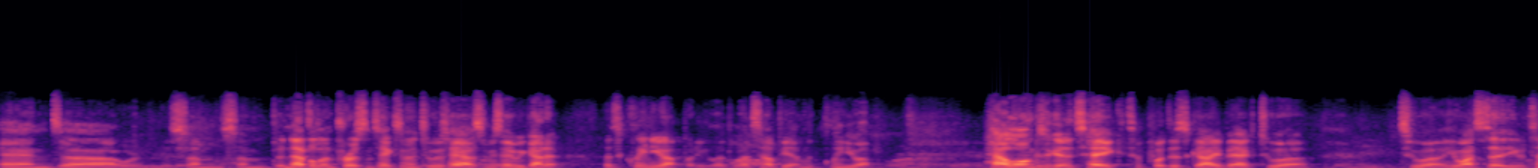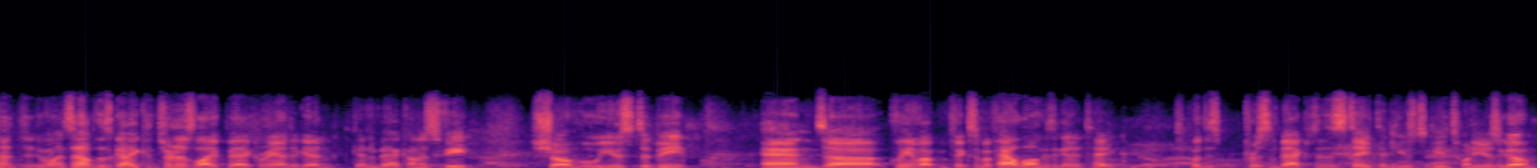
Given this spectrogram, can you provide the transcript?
And uh, some, some benevolent person takes him into his house. And we say, we got to, let's clean you up, buddy. Let, let's help you out and clean you up. How long is it going to take to put this guy back to a, to a, he wants to, he wants to help this guy he can turn his life back around again, get him back on his feet, show him who he used to be, and uh, clean him up and fix him up. How long is it going to take to put this person back to the state that he used to be in 20 years ago?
